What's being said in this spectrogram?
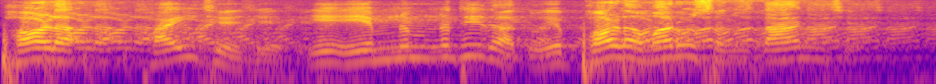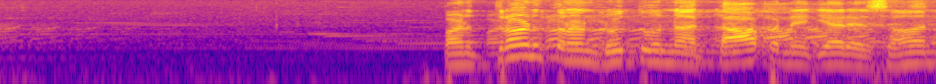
ફળ થાય છે જે, એ એમને નથી થતું, એ ફળ અમારું સંતાન છે. પણ ત્રણ ત્રણ ઋતુના તાપને જ્યારે સહન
